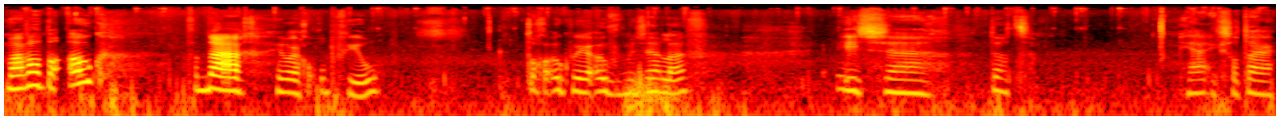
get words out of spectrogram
Maar wat me ook vandaag heel erg opviel, toch ook weer over mezelf, is uh, dat ja, ik zat daar,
